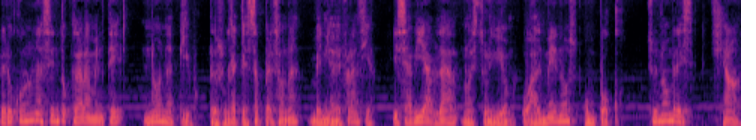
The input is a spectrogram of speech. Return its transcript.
pero con un acento claramente no nativo. Resulta que esta persona venía de Francia y sabía hablar nuestro idioma, o al menos un poco. Su nombre es Jean.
